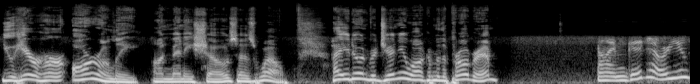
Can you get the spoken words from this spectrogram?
you hear her orally on many shows as well. How you doing, Virginia? Welcome to the program. I'm good. How are you?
